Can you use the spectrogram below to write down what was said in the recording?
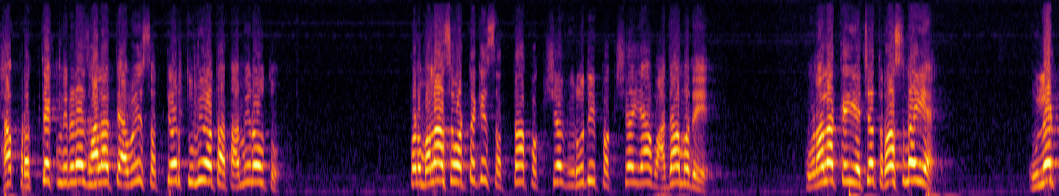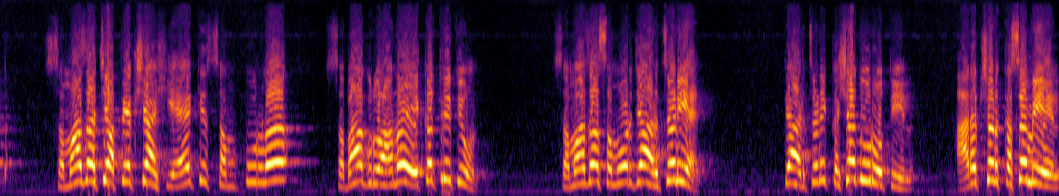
हा प्रत्येक निर्णय झाला त्यावेळी सत्तेवर तुम्ही होतात आम्ही नव्हतो. पण मला असं वाटतं की सत्ता पक्ष विरोधी पक्ष या वादामध्ये कोणाला काही याच्यात रस नाही आहे उलट समाजाची अपेक्षा अशी आहे की संपूर्ण सभागृहानं एकत्रित येऊन समाजासमोर ज्या अडचणी आहेत त्या अडचणी कशा दूर होतील आरक्षण कसं मिळेल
